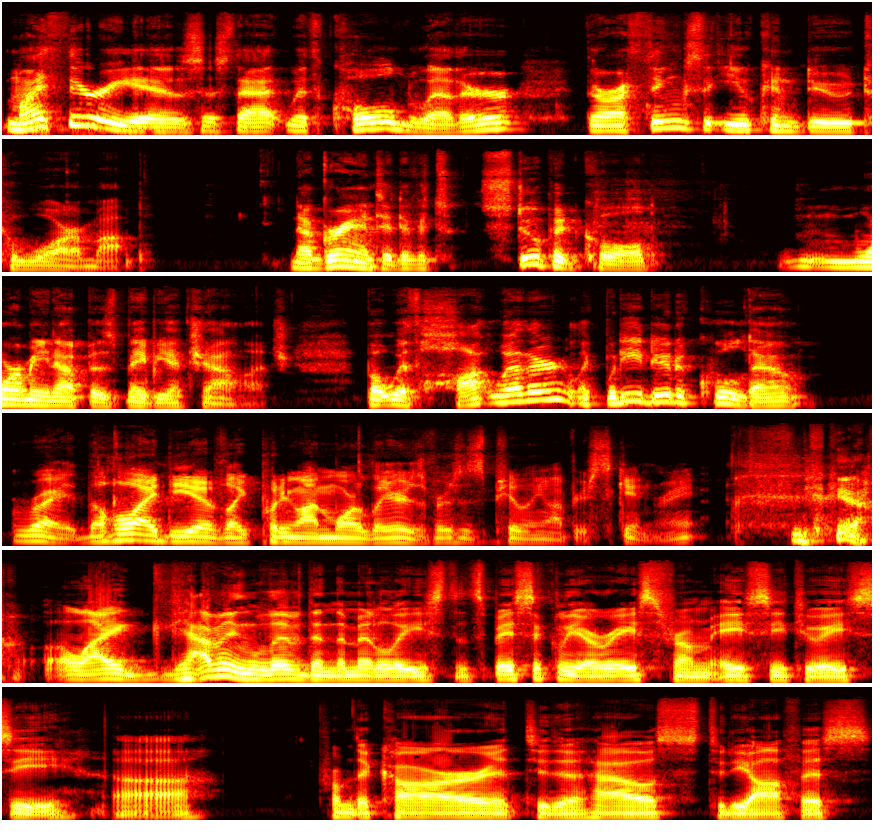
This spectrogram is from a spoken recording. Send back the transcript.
my theory is is that with cold weather, there are things that you can do to warm up. Now, granted, if it's stupid cold, warming up is maybe a challenge. But with hot weather, like what do you do to cool down? Right. The whole idea of like putting on more layers versus peeling off your skin, right? yeah. Like having lived in the Middle East, it's basically a race from AC to AC, uh, from the car to the house to the office.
